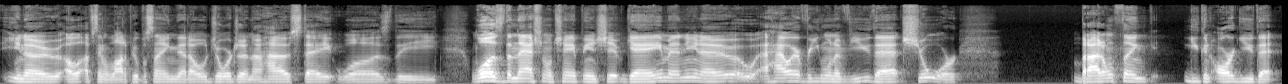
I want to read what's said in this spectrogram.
you know, I've seen a lot of people saying that old oh, Georgia and Ohio State was the was the national championship game, and you know, however you want to view that, sure. But I don't think you can argue that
